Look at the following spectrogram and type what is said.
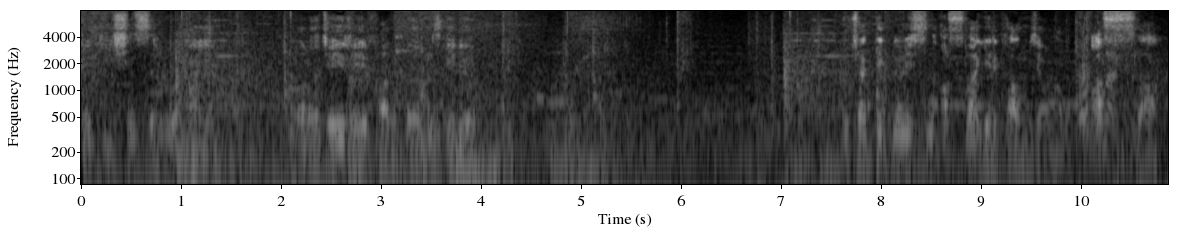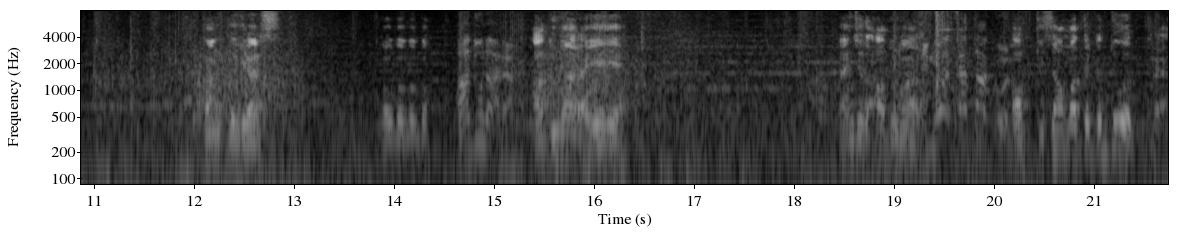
Demek ki işin sırrı Romanya. Bu arada cayır cayır fabrikalarımız geliyor. Uçak teknolojisinde asla geri kalmayacağım abi. Asla. Tankla girersin. Go go go go. Adunarea! Adunara ye ye. Bence de Adunara. Continuați atacul! Altizama takatutra.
